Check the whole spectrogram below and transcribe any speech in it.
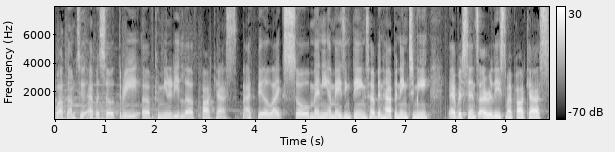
Welcome to episode three of Community Love Podcast. I feel like so many amazing things have been happening to me ever since I released my podcast,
